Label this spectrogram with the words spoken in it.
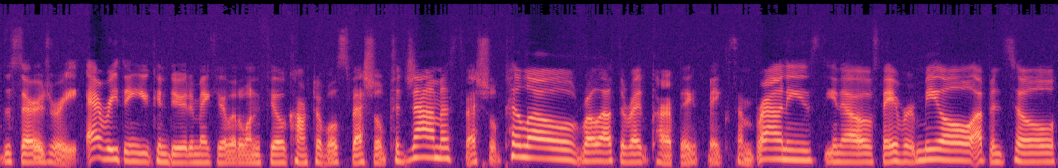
the surgery. Everything you can do to make your little one feel comfortable. Special pajamas, special pillow, roll out the red carpet, bake some brownies, you know, favorite meal up until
